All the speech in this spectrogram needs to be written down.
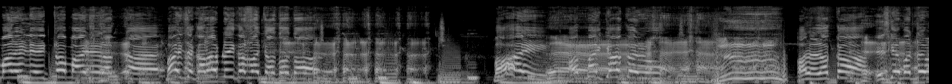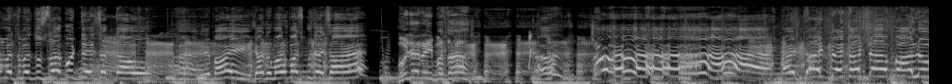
तुम्हारे लिए इतना मायने रखता है। भाई से खराब नहीं करना चाहता था। भाई अब मैं क्या करूँ? अरे लक्का इसके बदले में मैं तुम्हें दूसरा कुछ दे सकता हूँ। भाई क्या तुम्हारे पास कुछ ऐसा है? मुझे नहीं पता। बालू?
